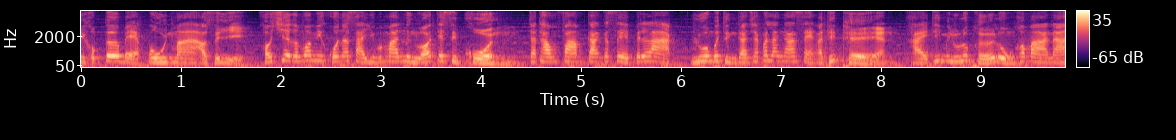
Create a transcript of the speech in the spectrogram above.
ลิคอปเตอร์แบกปูนมาเอาสิเขาเชื่อกันว่ามีคนอาศัยอยู่ประมาณ 170 คน จะทำฟาร์มการเกษตรเป็นหลัก รวมไปถึงการใช้พลังงานแสงอาทิตย์แทน ใครที่ไม่รู้ลูกเผลอหลงเข้ามานะ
